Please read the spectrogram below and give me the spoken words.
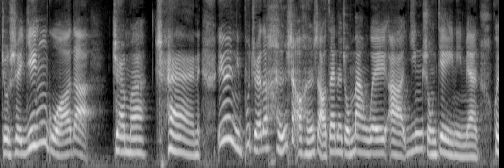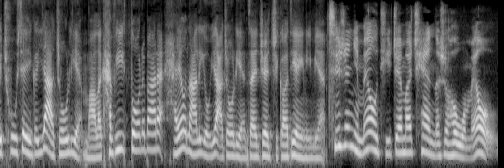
就是英国的。Gemma Chan，因为你不觉得很少很少在那种漫威啊、英雄电影里面会出现一个亚洲脸吗？Like have you thought about it？还有哪里有亚洲脸在这几个电影里面？其实你没有提 Gemma Chan 的时候，我没有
